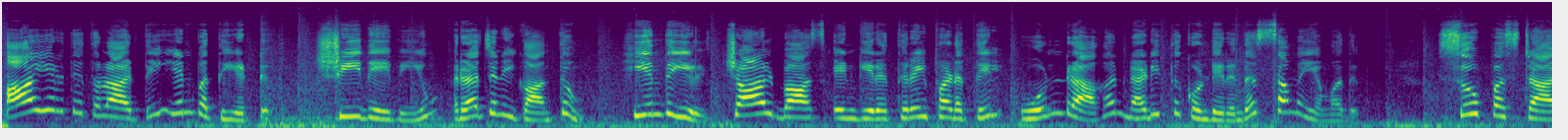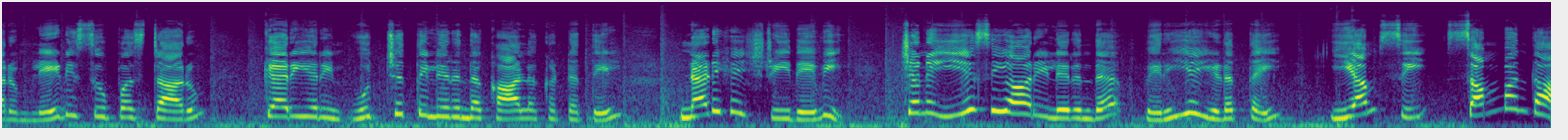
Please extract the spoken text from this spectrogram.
ஆயிரத்தி தொள்ளாயிரத்தி எண்பத்தி எட்டு ஸ்ரீதேவியும் ரஜினிகாந்தும் ஹிந்தியில் சால் பாஸ் என்கிற திரைப்படத்தில் ஒன்றாக நடித்து கொண்டிருந்த சமயம் அது. சூப்பர் ஸ்டாரும் லேடி சூப்பர் ஸ்டாரும் கரியரின் உச்சத்தில் இருந்த காலகட்டத்தில் நடிகை ஸ்ரீதேவி சென்னை ஈசிஆரில் இருந்த பெரிய இடத்தை எம் சி சம்பந்தா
